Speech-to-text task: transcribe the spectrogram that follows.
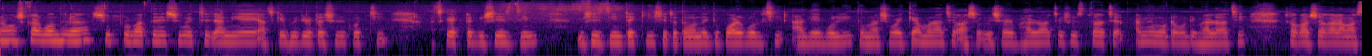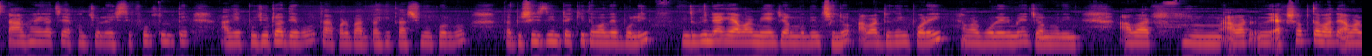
নমস্কার বন্ধুরা সুপ্রভাতের শুভেচ্ছা জানিয়ে আজকে ভিডিওটা শুরু করছি। আজকে একটা বিশেষ দিন। বিশেষ দিনটা কি সেটা তোমাদেরকে পরে বলছি, আগে বলি তোমরা সবাই কেমন আছো? আশা করি সবাই ভালো আছো, সুস্থ আছো আমিও মোটামুটি ভালো আছি। সকাল সকাল আমার স্নান হয়ে গেছে, এখন চলে এসেছি ফুল তুলতে। আগে পুজোটা দেবো, তারপরে বাদ বাকি কাজ শুরু করব। তা বিশেষ দিনটা কি তোমাদের বলি, দুদিন আগে আমার মেয়ের জন্মদিন ছিল, আবার দুদিন পরেই আমার বোনের মেয়ের জন্মদিন। আবার আবার এক সপ্তাহ বাদে আমার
